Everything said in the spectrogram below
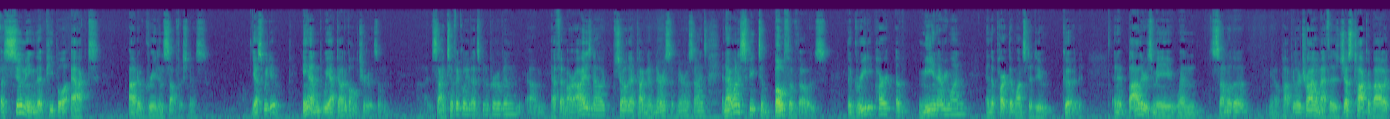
assuming that people act out of greed and selfishness. Yes, we do. And we act out of altruism scientifically that's been proven. Um, fMRIs now show that, cognitive neuroscience. And I want to speak to both of those the greedy part of me and everyone, and the part that wants to do good. And it bothers me when some of the you know popular trial methods just talk about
